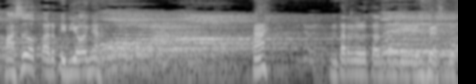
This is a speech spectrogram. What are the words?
Masuk ada videonya. Hah? Ntar dulu tonton di Facebook.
